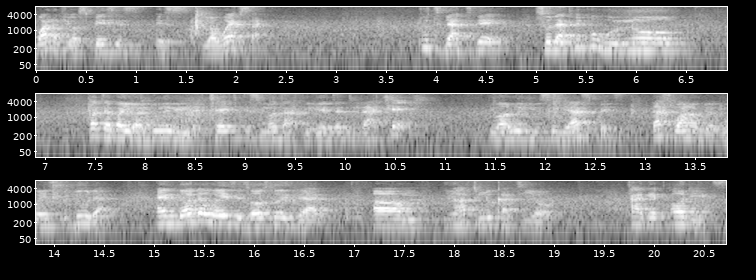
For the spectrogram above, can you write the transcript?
one of your spaces is your website. Put that there so that people will know whatever you are doing in the church is not affiliated to that church. You are only using their space. That's one of the ways to do that. And the other ways is also is that um, you have to look at your target audience.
